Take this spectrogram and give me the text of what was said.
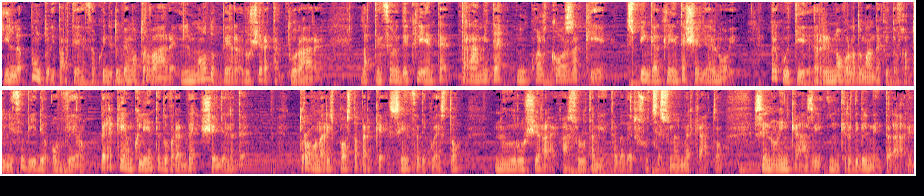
il punto di partenza, quindi dobbiamo trovare il modo per riuscire a catturare l'attenzione del cliente tramite un qualcosa che spinga il cliente a scegliere noi. Per cui ti rinnovo la domanda che ti ho fatto inizio video, ovvero perché un cliente dovrebbe scegliere te? Trova una risposta perché senza di questo non riuscirai assolutamente ad avere successo nel mercato se non in casi incredibilmente rari.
